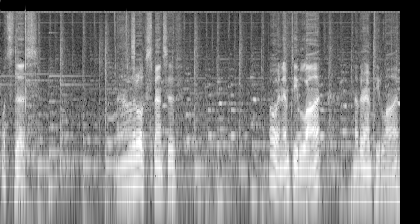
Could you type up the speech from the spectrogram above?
What's this? Uh, a little expensive. Oh, an empty lot. Another empty lot.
